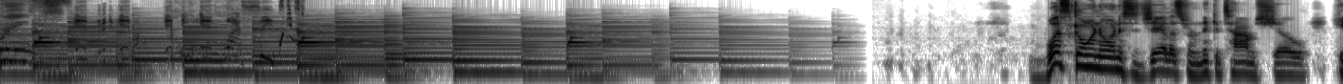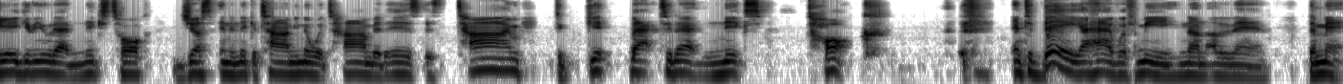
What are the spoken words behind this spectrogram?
dreams. NYC. What's going on? This is Jay Ellis from Nick of Time Show. Here giving you that Knicks talk just in the nick of time. You know what time it is. It's time to get back to that Knicks talk. and today I have with me none other than the man,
